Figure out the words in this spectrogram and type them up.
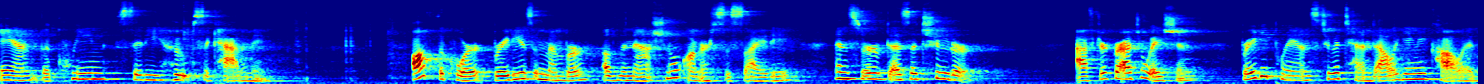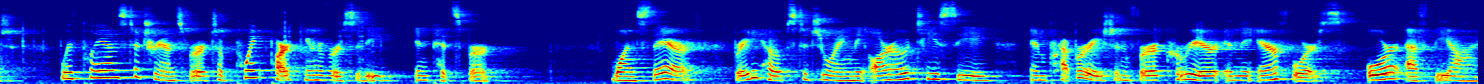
and the Queen City Hoops Academy. Off the court, Brady is a member of the National Honor Society and served as a tutor. After graduation, Brady plans to attend Allegheny College with plans to transfer to Point Park University in Pittsburgh. Once there, Brady hopes to join the ROTC in preparation for a career in the Air Force or FBI.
